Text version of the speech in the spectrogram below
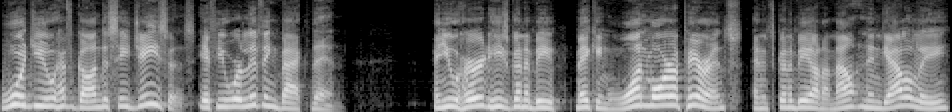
would you have gone to see Jesus if you were living back then? And you heard he's going to be making one more appearance, and it's going to be on a mountain in Galilee.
